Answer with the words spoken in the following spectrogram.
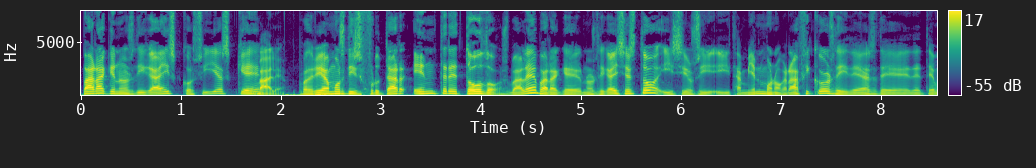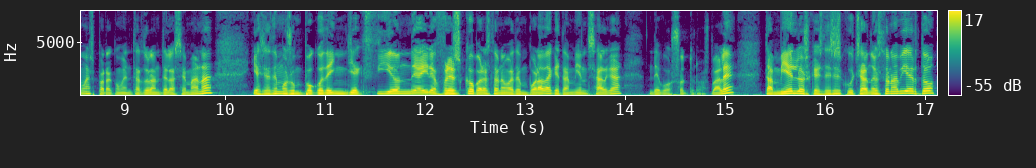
para que nos digáis cosillas que Vale. podríamos disfrutar entre todos, ¿vale? Para que nos digáis esto y, si os- y, y también monográficos de ideas de, de temas para comentar durante la semana y así hacemos un poco de inyección de aire fresco para esta nueva temporada que también salga de vosotros, ¿vale? También los que estéis escuchando esto en abierto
